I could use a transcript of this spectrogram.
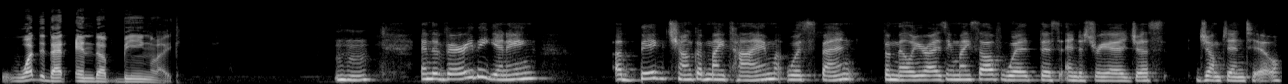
What did that end up being like? Mm-hmm. In the very beginning, a big chunk of my time was spent familiarizing myself with this industry I just jumped into.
